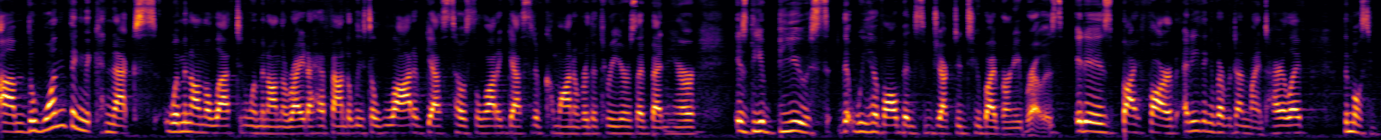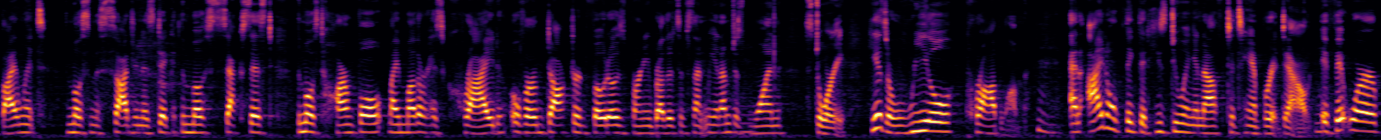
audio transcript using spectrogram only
Um, the one thing that connects women on the left and women on the right, I have found at least a lot of guest hosts, a lot of guests that have come on over the three years I've been here, is the abuse that we have all been subjected to by Bernie Bros. It is by far, of anything I've ever done in my entire life, the most violent, the most misogynistic, the most sexist, the most harmful. My mother has cried over doctored photos Bernie Brothers have sent me, and I'm just one story. He has a real problem. Hmm. And I don't think that he's doing enough to tamper it down. Hmm. If it were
